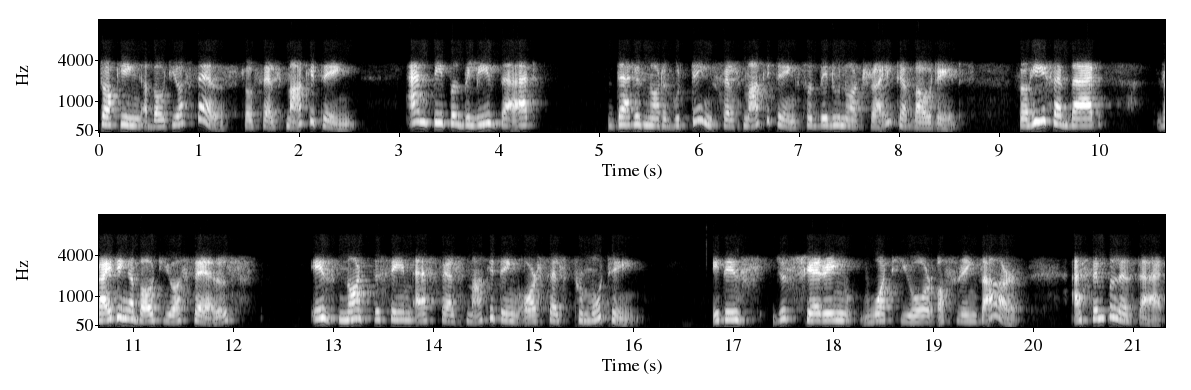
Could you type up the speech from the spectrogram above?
talking about yourself, so self marketing. And people believe that that is not a good thing, self marketing, so they do not write about it. So he said that writing about yourself is not the same as self marketing or self promoting. It is just sharing what your offerings are, as simple as that.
